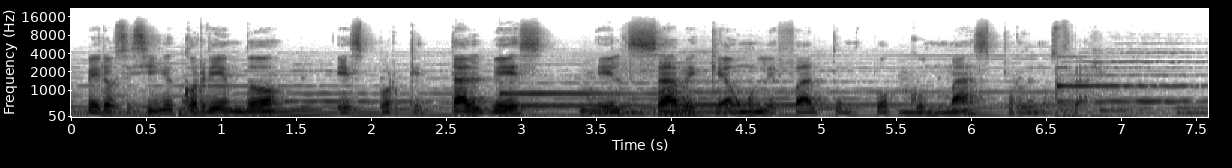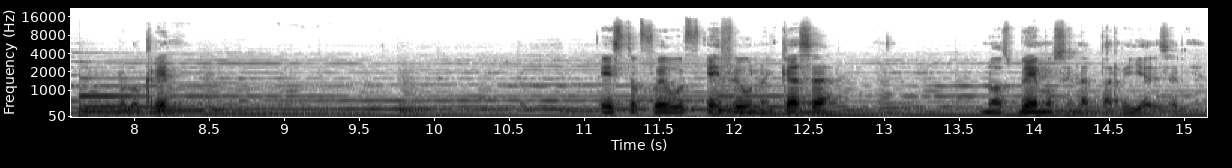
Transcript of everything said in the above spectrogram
Pero si sigue corriendo es porque tal vez él sabe que aún le falta un poco más por demostrar. ¿No lo creen? Esto fue F1 en casa nos vemos en la parrilla de salida.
